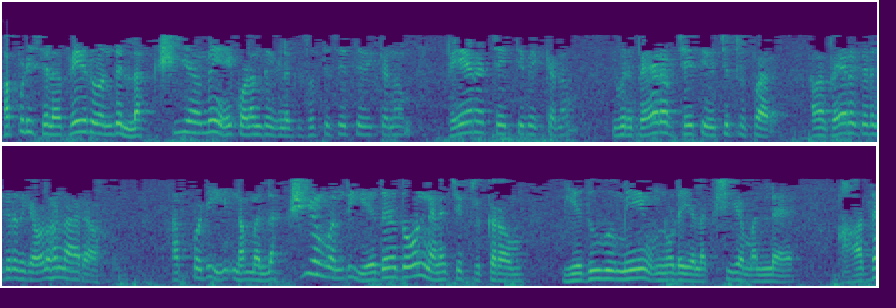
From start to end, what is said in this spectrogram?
அப்படி சில பேர் வந்து லட்சியமே குழந்தைகளுக்கு சொத்து சேர்த்து வைக்கணும் பேரை சேர்த்து வைக்கணும் இவர் பேரை சேர்த்து வச்சுட்டு இருப்பார் அவன் பேரை கெடுக்கிறதுக்கு எவ்வளவு நேரம் ஆகும் அப்படி நம்ம லட்சியம் வந்து எதோ நினைச்சிட்டு இருக்கிறோம் எதுவுமே உன்னுடைய லட்சியம் அல்ல அதை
